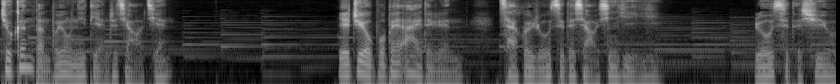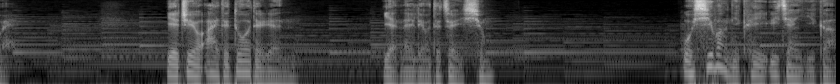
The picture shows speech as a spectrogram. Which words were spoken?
就根本不用你踮着脚尖。也只有不被爱的人。才会如此的小心翼翼，如此的虚伪。也只有爱得多的人，眼泪流得最凶。我希望你可以遇见一个，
